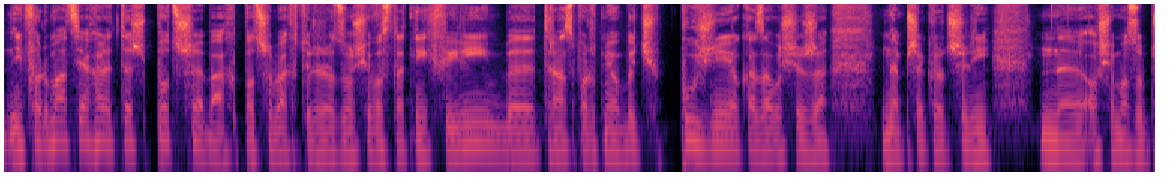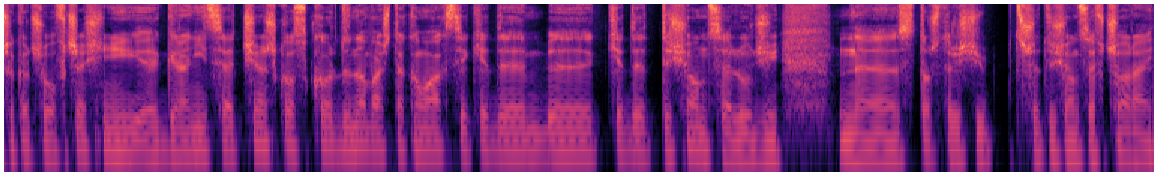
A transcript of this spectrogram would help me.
informacjach, ale też potrzebach. Potrzebach, które rodzą się w ostatniej chwili. By Transport miał być później. Okazało się, że y, przekroczyli, 8 osób przekroczyło wcześniej y, granicę. Ciężko skoordynować taką akcję, kiedy, y, kiedy tysiące ludzi, y, 143 tysiące wczoraj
